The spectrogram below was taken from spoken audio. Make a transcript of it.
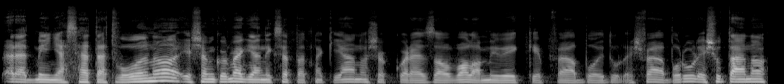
eredményezhetett volna, és amikor megjelenik Szepetneki János, akkor ez a valami végképp felbojdul és felborul, és utána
